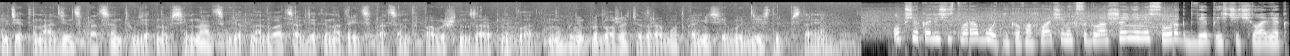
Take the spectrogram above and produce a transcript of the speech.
где-то на 11%, где-то на 18%, где-то на 20%, а где-то на 30% повышена заработная плата. Но будем продолжать эту работу, комиссия будет действовать постоянно. Общее количество работников, охваченных соглашениями, 42 тысячи человек.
